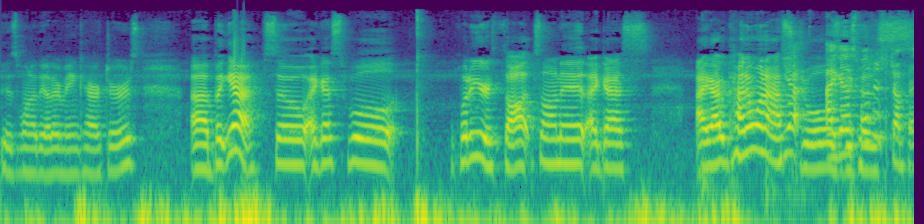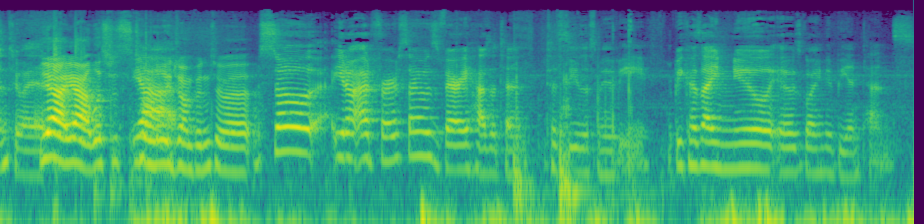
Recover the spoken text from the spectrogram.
is one of the other main characters. Uh, but yeah, so I guess we'll. What are your thoughts on it? I guess I, I kind of want to ask Yeah, Jules. I guess we'll just jump into it. Yeah, yeah. Let's just Yeah. totally jump into it. So, you know, at first I was very hesitant to see this movie because I knew it was going to be intense.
